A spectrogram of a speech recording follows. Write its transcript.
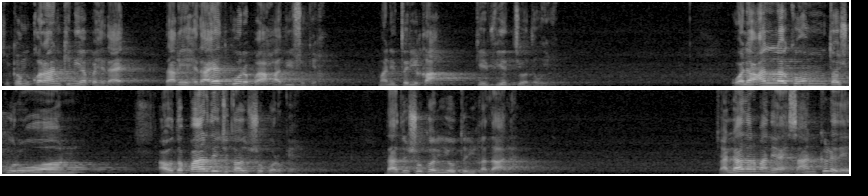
چې کوم قران کې نه په هدایت داغه هدایت ګوره په احادیثو کې معنی طریقه کیفیت چې وته وي ولعلکم تشکرون او د پاره دې چې تاسو شکر وکړئ دا د شکر یو طریقه دا ده چې الله در باندې احسان کړی دی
